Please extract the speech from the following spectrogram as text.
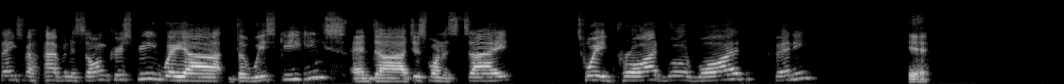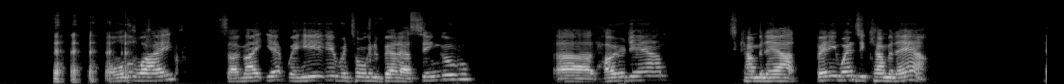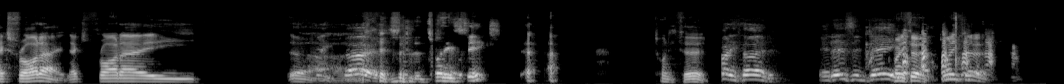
Thanks for having us on, Krispy. We are the Whiskeys, and I uh, just want to say, Tweed Pride worldwide, Benny. Yeah. all the way. So, mate, yep, we're here. We're talking about our single, uh, Hoedown. It's coming out. Benny, when's it coming out? Next Friday. Next Friday. Uh, is it the 26th? 23rd. 23rd. It is indeed. 23rd. 23rd.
